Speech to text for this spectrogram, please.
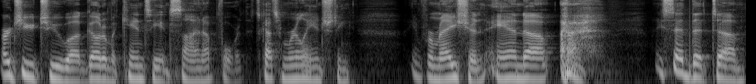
urge you to go to McKinsey and sign up for it. It's got some really interesting information, and uh, they said that um,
